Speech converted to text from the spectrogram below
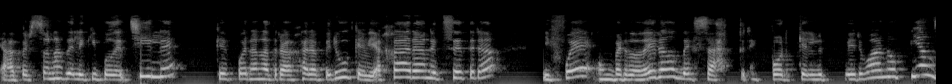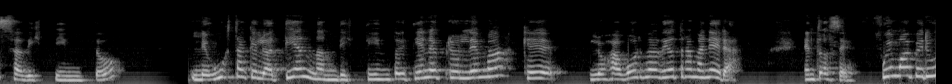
a personas del equipo de Chile, que fueran a trabajar a Perú, que viajaran, etcétera. Y fue un verdadero desastre, porque el peruano piensa distinto, le gusta que lo atiendan distinto y tiene problemas que los aborda de otra manera. Entonces, fuimos a Perú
